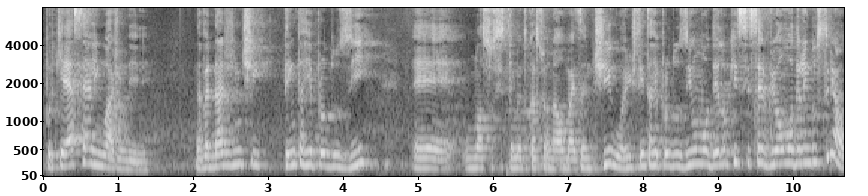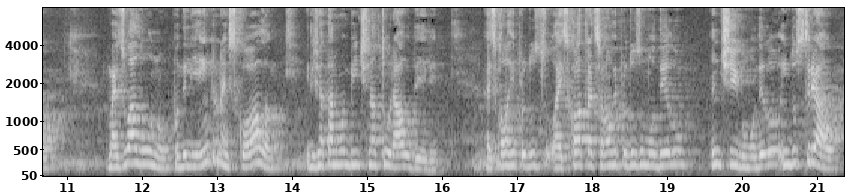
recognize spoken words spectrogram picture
porque essa é a linguagem dele. Na verdade, a gente tenta reproduzir é, o nosso sistema educacional mais antigo, a gente tenta reproduzir um modelo que se serviu ao modelo industrial. Mas o aluno, quando ele entra na escola, ele já está no ambiente natural dele. A escola reproduz, a escola tradicional reproduz um modelo antigo, um modelo industrial.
